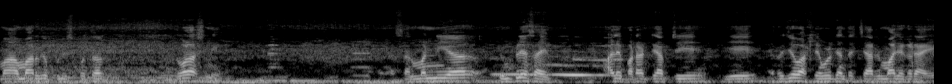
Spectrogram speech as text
महामार्ग पोलीस पथक डोळासने. सन्माननीय पिंपळे साहेब आळे बटाटे आपचे हे रजे असल्यामुळे त्यांचा चार्ज माझ्याकडे आहे.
